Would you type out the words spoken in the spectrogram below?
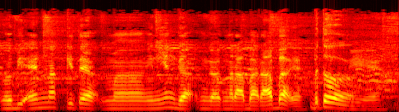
lebih enak gitu ya, ininya nggak nggak ngeraba-raba ya. Betul. Iya.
